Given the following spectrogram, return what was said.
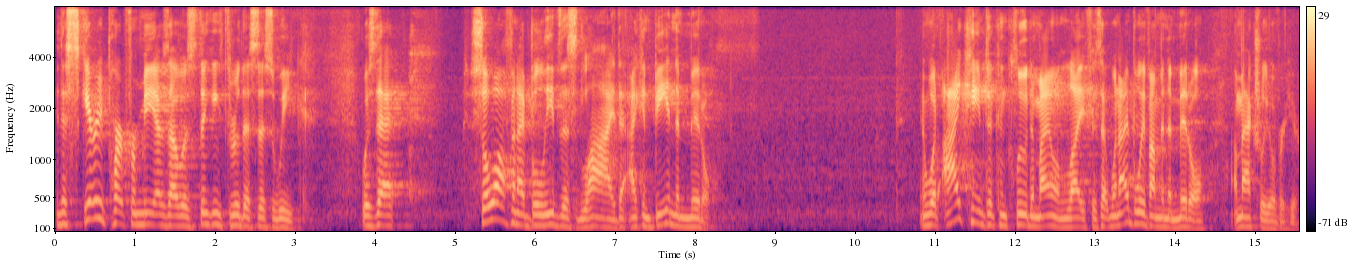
And the scary part for me as I was thinking through this this week was that so often I believe this lie that I can be in the middle. And what I came to conclude in my own life is that when I believe I'm in the middle, I'm actually over here.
